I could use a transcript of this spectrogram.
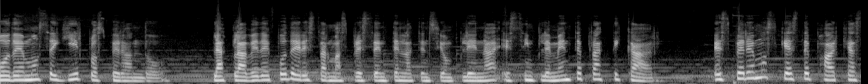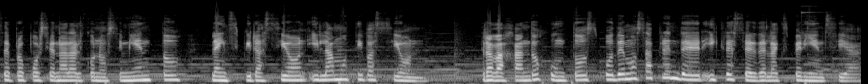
podemos seguir prosperando. La clave de poder estar más presente en la atención plena es simplemente practicar. Esperemos que este podcast te proporcionará el conocimiento, la inspiración y la motivación. Trabajando juntos podemos aprender y crecer de la experiencia.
